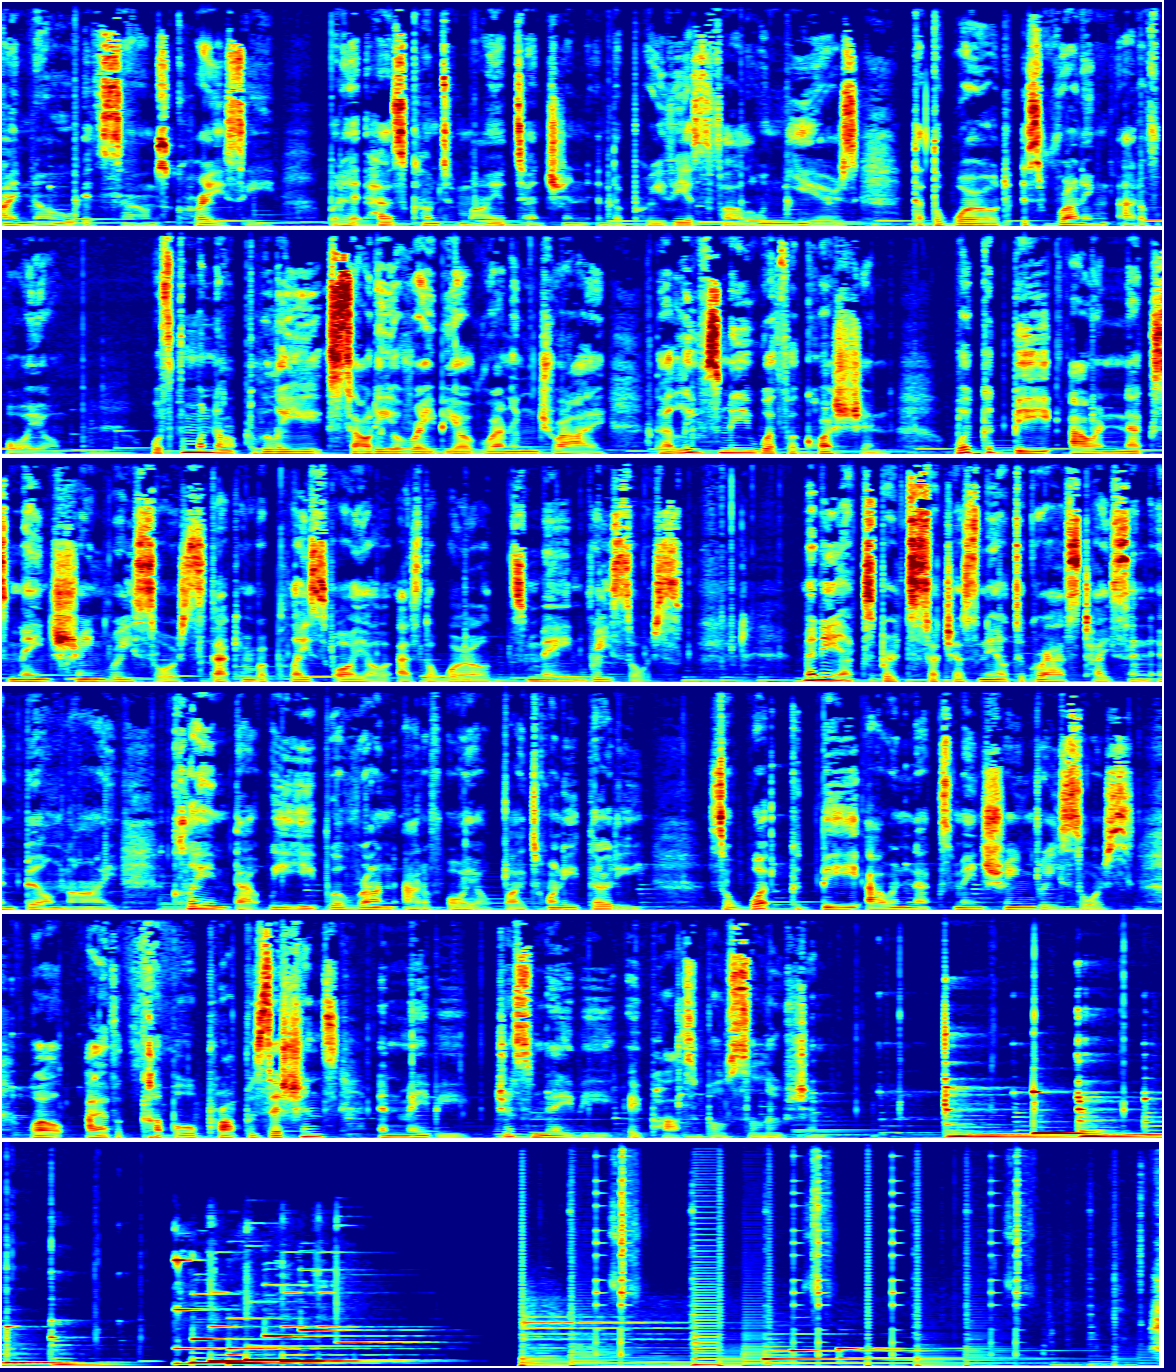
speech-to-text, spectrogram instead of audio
I know it sounds crazy, but it has come to my attention in the previous following years that the world is running out of oil. With the monopoly Saudi Arabia running dry, that leaves me with a question. What could be our next mainstream resource that can replace oil as the world's main resource? Many experts, such as Neil deGrasse Tyson and Bill Nye, claim that we will run out of oil by 2030. So, what could be our next mainstream resource? Well, I have a couple propositions and maybe, just maybe, a possible solution.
